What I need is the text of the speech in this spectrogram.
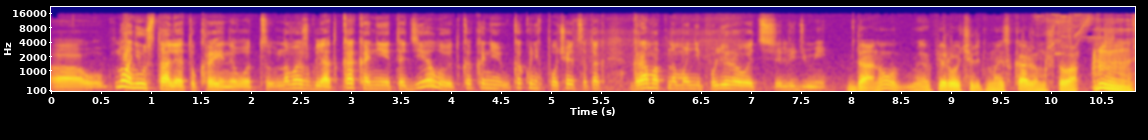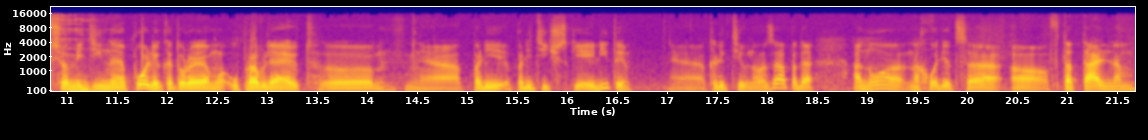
ну, они устали от Украины. Вот, на ваш взгляд, как они это делают, как, они, как у них получается так грамотно манипулировать людьми? Да, ну, в первую очередь мы скажем, что все медийное поле, которое управляют э, э, поли, политические элиты э, коллективного Запада, оно находится э, в тотальном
